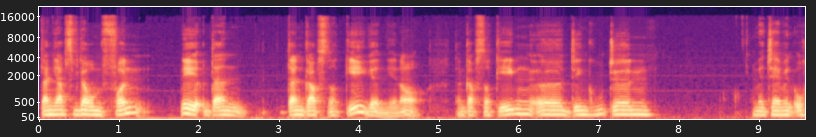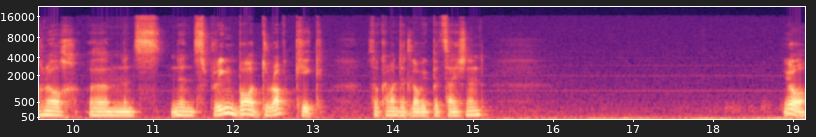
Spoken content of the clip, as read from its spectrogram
Dann gab es wiederum von, nee, dann, dann gab es noch gegen, genau. Dann gab es noch gegen äh, den guten Matt Haven auch noch ähm, einen, Springboard Dropkick. So kann man das, glaube ich, bezeichnen. Ja,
